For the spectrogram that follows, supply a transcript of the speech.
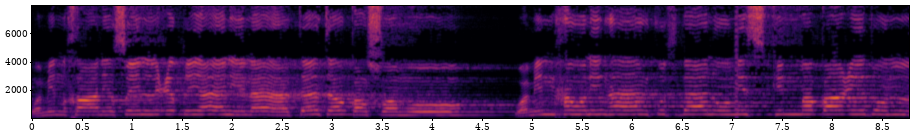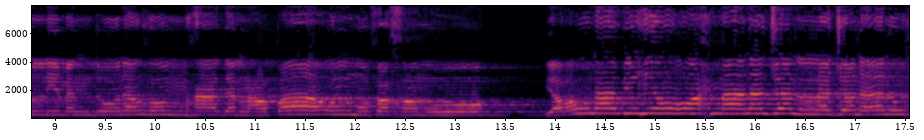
ومن خالص العقيان لا تتقصموا ومن حولها كثبان مسك مقاعد لمن دونهم هذا العطاء المفخم. يرون به الرحمن جل جلاله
